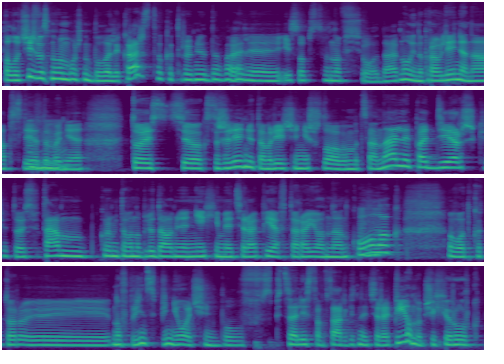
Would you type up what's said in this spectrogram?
получить в основном можно было лекарства, которые мне давали, и, собственно, все, да, ну и направление на обследование. Mm-hmm. То есть, э, к сожалению, там речи не шло об эмоциональной поддержке, то есть там, кроме того, наблюдал меня не химиотерапевт, а районный онколог, mm-hmm. вот, который, ну, в принципе, не очень был специалистом в таргетной терапии, он вообще хирург, ну,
